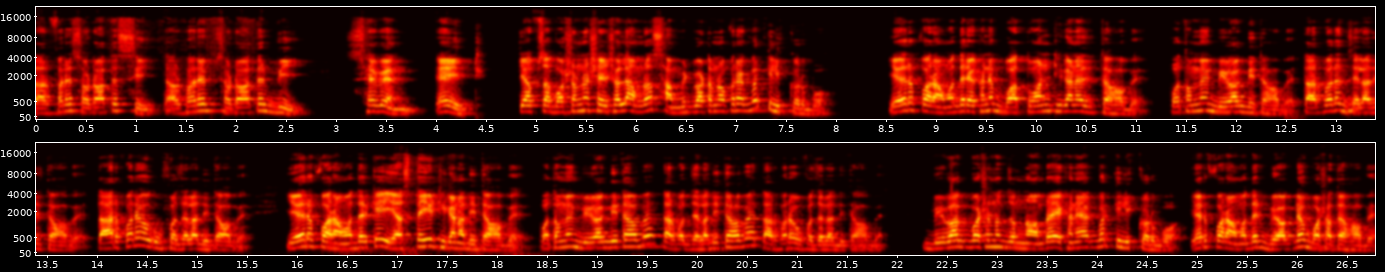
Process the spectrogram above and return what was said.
তারপরে ছোটো হাতের সি তারপরে ছোটো হাতের বি সেভেন এইট ক্যাপচা বসানো শেষ হলে আমরা সাবমিট বাটনের উপরে একবার ক্লিক করব। এরপর আমাদের এখানে বর্তমান ঠিকানা দিতে হবে। প্রথমে বিভাগ দিতে হবে, তারপরে জেলা দিতে হবে, তারপরে উপজেলা দিতে হবে। এরপর আমাদেরকে স্থায়ী ঠিকানা দিতে হবে। প্রথমে বিভাগ দিতে হবে, তারপর জেলা দিতে হবে, তারপরে উপজেলা দিতে হবে। বিভাগ বসানোর জন্য আমরা এখানে একবার ক্লিক করব। এরপর আমাদের বিভাগটা বসাতে হবে।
